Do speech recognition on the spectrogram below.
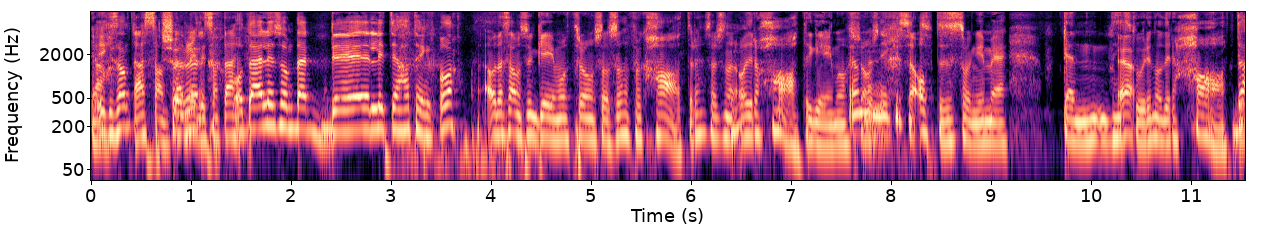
Ja, Ikke sant? det er sant, det er Skjønner du? sant, det er- Og det er liksom det er det litt jeg har tenkt på, da. Og det er samme som Game of Thrones også. Folk hater det. Så er det sånn, og dere hater Game of Ja, Thrones. ikke det er åtte sesonger med den Ja. historien, og dere hater Det,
